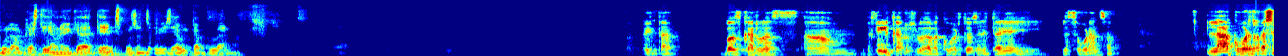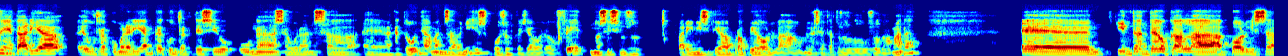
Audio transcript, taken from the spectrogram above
voleu que estiguem una mica de temps, doncs ens aviseu i cap problema. Perfecte. Vols, Carles, um, explicar-nos de la cobertura sanitària i l'assegurança? La cobertura sanitària eh, us recomanaríem que contractéssiu una assegurança eh, a Catalunya abans de venir, suposo que ja ho haureu fet, no sé si us, per iniciativa pròpia o la universitat us, us ho demana. Eh, intenteu que la pòlissa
